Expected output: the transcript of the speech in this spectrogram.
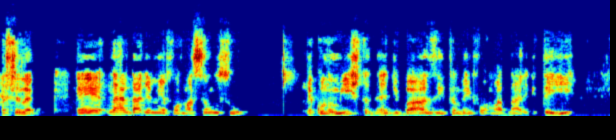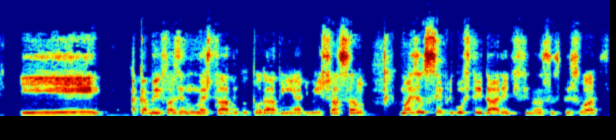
mas foi legal. É, na realidade, a minha formação, eu sou economista, né, de base, também formado na área de TI, e acabei fazendo mestrado e doutorado em administração, mas eu sempre gostei da área de finanças pessoais.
